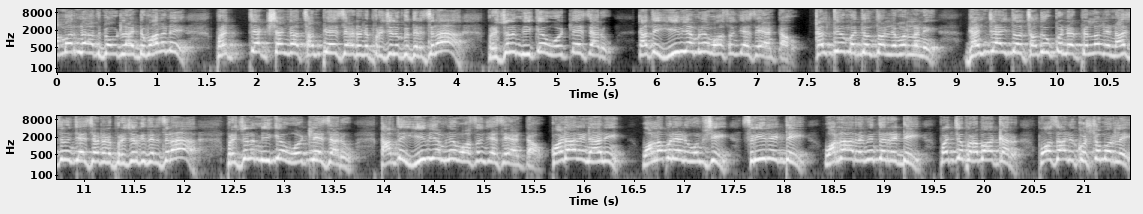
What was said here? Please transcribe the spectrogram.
అమర్నాథ్ గౌడ్ లాంటి వాళ్ళని ప్రత్యక్షంగా చంపేశాడని ప్రజలకు తెలిసినా ప్రజలు మీకే ఓట్లేశారు. కాకపోతే ఈవీఎంలే మోసం చేసే అంటావు కల్తీ మద్యంతో లివర్లని గంజాయితో చదువుకునే పిల్లల్ని నాశనం చేశాడని ప్రజలకు తెలిసినా ప్రజలు మీకే ఓట్లేశారు. కాకపోతే ఈవీఎంలే మోసం చేసే అంటావు కొడాలి నాని వల్లభనేని వంశీ శ్రీరెడ్డి వర్రా రవీందర్ రెడ్డి పంచ ప్రభాకర్ పోసాని కృష్ణమురళి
